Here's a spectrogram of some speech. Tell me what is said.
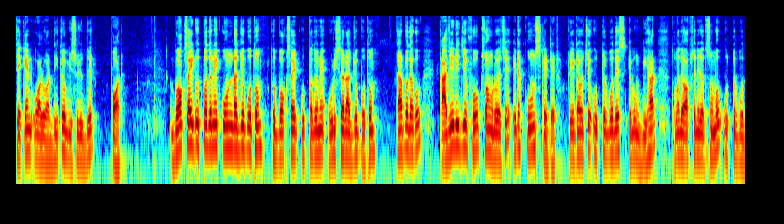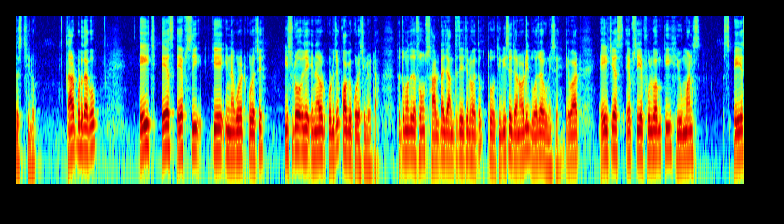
সেকেন্ড ওয়ার্ল্ড ওয়ার দ্বিতীয় বিশ্বযুদ্ধের পর। বক্সাইট উৎপাদনে কোন রাজ্য প্রথম? তো বক্সাইট উৎপাদনে উড়িষ্যা রাজ্য প্রথম। তারপর দেখো কাজেরই যে ফোক সং রয়েছে, এটা কোন স্টেটের? তো এটা হচ্ছে উত্তরপ্রদেশ এবং বিহার। তোমাদের অপশানে যত সম্ভব উত্তরপ্রদেশ ছিল। তারপরে দেখো এইচ এস এফ সি কে ইনাগোরেট করেছে। ইসরো যে ইনাগোরেট করেছে, কবে করেছিল এটা? তো তোমাদের যখন সালটা জানতে চেয়েছিল হয়তো। তো তিরিশে জানুয়ারি দু হাজার উনিশে। এবার এইচ এস এফ সি এর ফুল ফর্ম কি? হিউম্যান স্পেস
